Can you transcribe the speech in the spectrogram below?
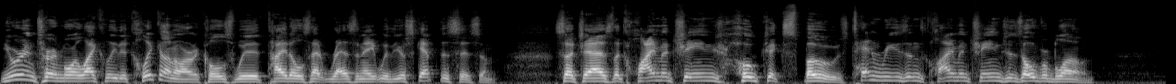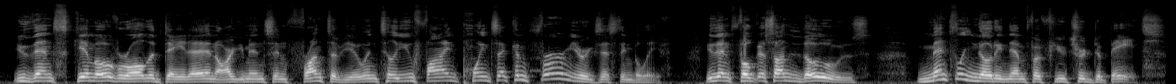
You're in turn more likely to click on articles with titles that resonate with your skepticism such as the climate change hoax exposed 10 reasons climate change is overblown. You then skim over all the data and arguments in front of you until you find points that confirm your existing belief. You then focus on those, mentally noting them for future debates.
